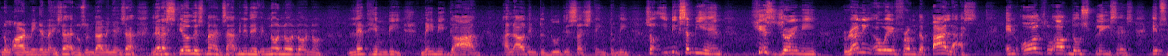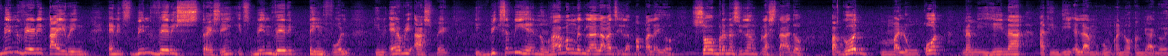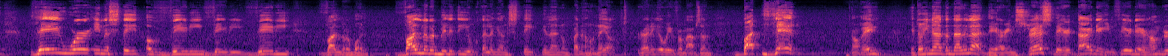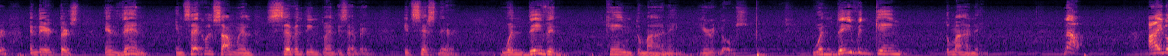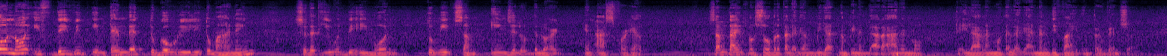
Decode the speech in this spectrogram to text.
nung army niya na isa, nung sundalo niya isa, let us kill this man. Sabi ni David, no, no, no, no. Let him be. Maybe God allowed him to do this such thing to me. So, ibig sabihin, his journey running away from the palace and all throughout those places, it's been very tiring And it's been very stressing, it's been very painful in every aspect. Ibig sabihin, nung habang naglalakad sila papalayo, sobra na silang plastado. Pagod, malungkot, nangihina, at hindi alam kung ano ang gagawin. They were in a state of very, very, very vulnerable. Vulnerability yung talagang state nila nung panahon na yun. Running away from Absalom. But then, okay, ito yung natanda nila. They are in stress, they are tired, they're in fear, they're hunger, and they're thirst. And then, in 2 Samuel 17.27, it says there, When David came to Mahanaim, here it goes. When David came to Mahanaim. Now, I don't know if David intended to go really to Mahanaim so that he would be able to meet some angel of the Lord and ask for help. Sometimes, pag sobra talagang bigat ng pinagdaraanan mo, kailangan mo talaga ng divine intervention.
